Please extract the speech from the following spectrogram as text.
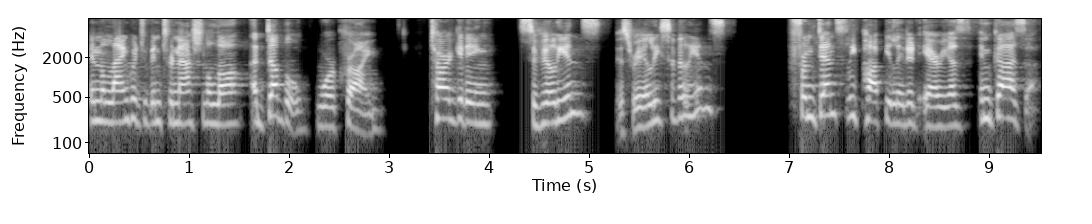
in the language of international law, a double war crime, targeting civilians, Israeli civilians, from densely populated areas in Gaza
